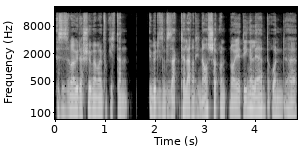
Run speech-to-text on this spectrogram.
ist es immer wieder schön, wenn man wirklich dann über diesen besagten Tellerrand hinausschaut und neue Dinge lernt. Und äh,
